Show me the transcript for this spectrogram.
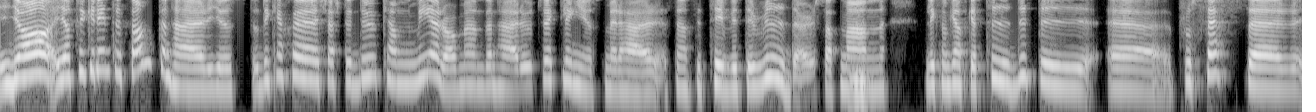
Ja, jag tycker det är intressant den här just, och det kanske Kerstin du kan mer om, men den här utvecklingen just med det här sensitivity readers, att man mm liksom ganska tidigt i eh, processer.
